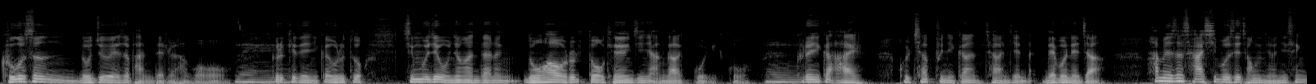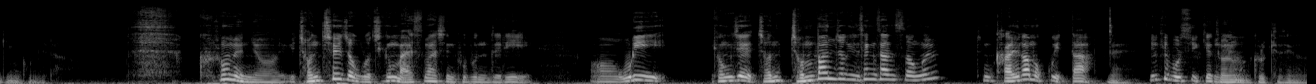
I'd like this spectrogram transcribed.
그것은 노조에서 반대를 하고 네. 그렇게 되니까 그리고 또 직무제 운영한다는 노하우를 또 경영진이 안 갖고 있고 음, 그러니까 아이 골치 아프니까 자 이제 내보내자 하면서 45세 정년이 생긴 겁니다. 그러면요, 전체적으로 지금 말씀하신 부분들이 어, 우리 경제 전 전반적인 생산성을 좀 갉아먹고 있다 네, 이렇게 볼 수 있겠네요. 저는 그렇게 생각을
